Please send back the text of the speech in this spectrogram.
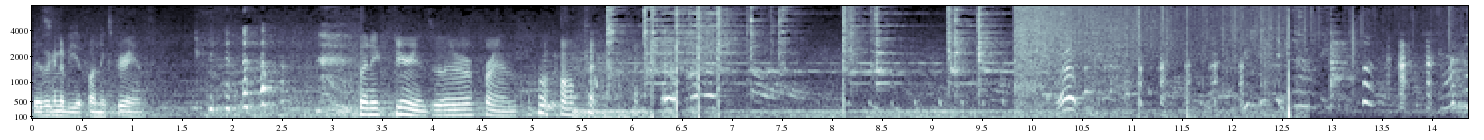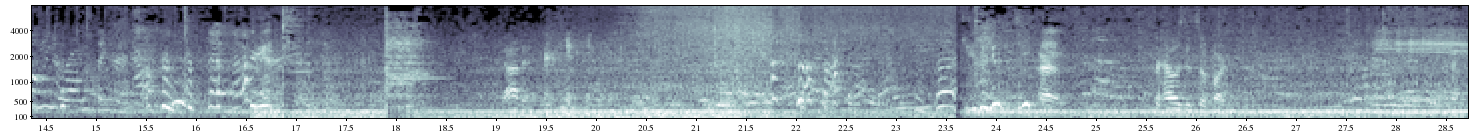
This is gonna be a fun experience. fun experience with our friends. Got it. Alright. So how is it so far? Eh.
